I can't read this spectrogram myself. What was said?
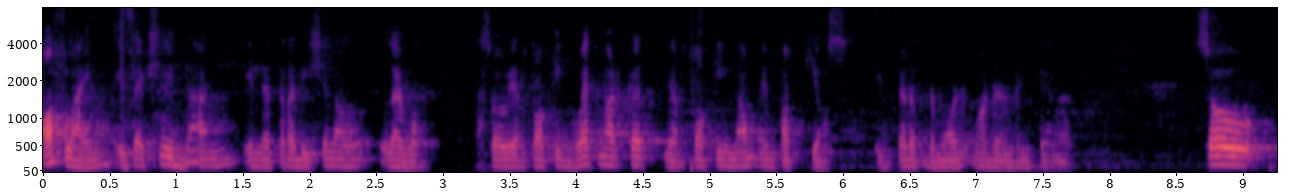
offline is actually done in a traditional level. So we are talking wet market, we are talking mom and pop kiosk instead of the mod- modern retailer. So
